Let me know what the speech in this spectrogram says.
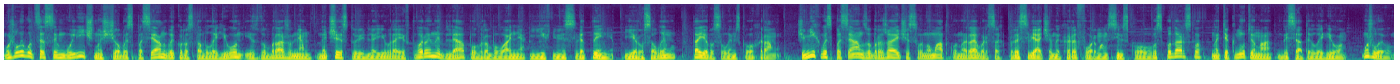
Можливо, це символічно, що Веспасіан використав легіон із зображенням нечистої для євреїв тварини для пограбування їхньої святині Єрусалиму та Єрусалимського храму. Чи міг Веспасіан, зображаючи свиноматку на реверсах, присвячених реформам сільського господарства, натякнути на 10-й легіон? Можливо.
